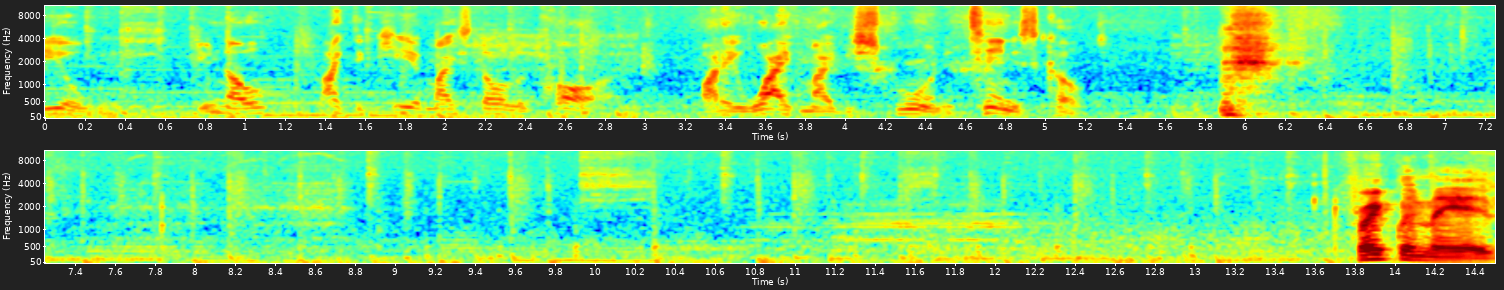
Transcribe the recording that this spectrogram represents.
deal with it. You know, like the kid might stole a car, or their wife might be screwing the tennis coach. Franklin may have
